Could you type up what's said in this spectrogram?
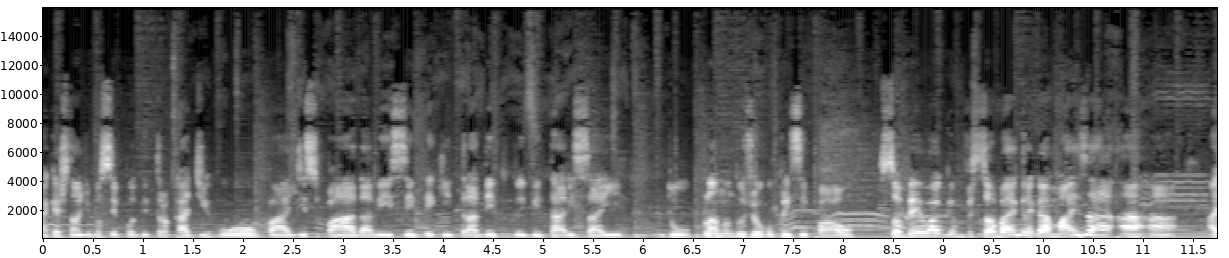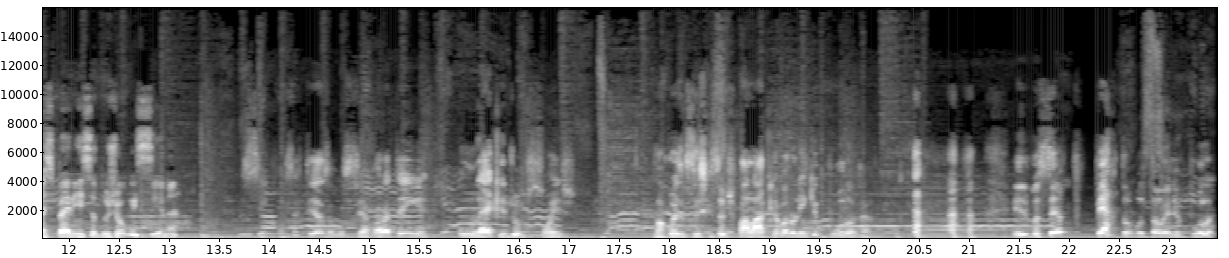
a questão de você poder trocar de roupa, de espada ali sem ter que entrar dentro do inventário e sair do plano do jogo principal, só veio só vai agregar mais a, a, a, a experiência do jogo em si, né? Sim, com certeza. Você agora tem um leque de opções. Uma coisa que você esqueceu de falar que agora o Link pula, cara. Ele, você aperta o botão ele pula.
